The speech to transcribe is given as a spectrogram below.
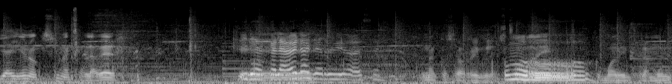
Y hay uno que es una calavera. Y la calavera que ruido hace. Una cosa horrible. es Como, de, como de inframundo.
